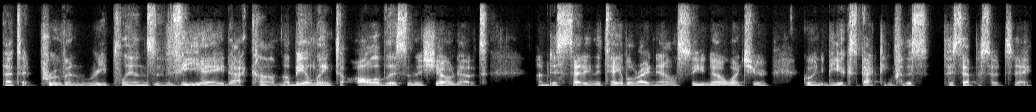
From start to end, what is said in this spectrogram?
That's at provenreplensva.com. There'll be a link to all of this in the show notes. I'm just setting the table right now so you know what you're going to be expecting for this this episode today.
